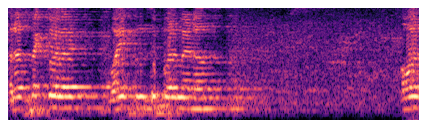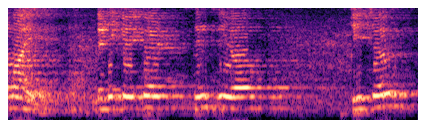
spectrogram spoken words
respected Vice Principal Madam, all my dedicated, sincere teachers,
